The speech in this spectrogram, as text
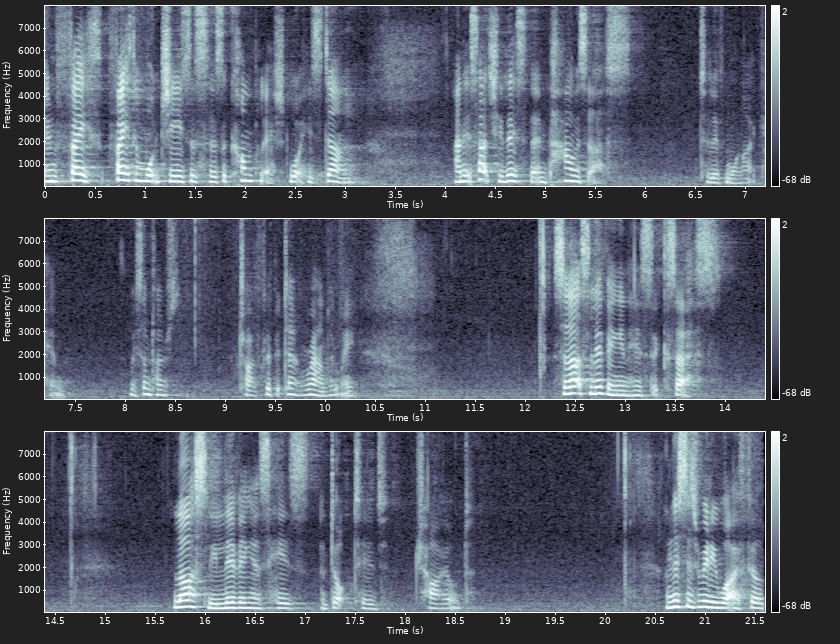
In faith, faith in what Jesus has accomplished, what he's done. And it's actually this that empowers us to live more like him. We sometimes try to flip it down around, don't we? So that's living in his success. Lastly, living as his adopted child. And this is really what I feel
